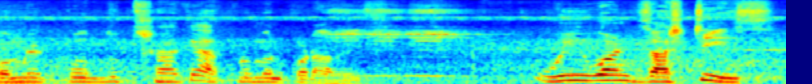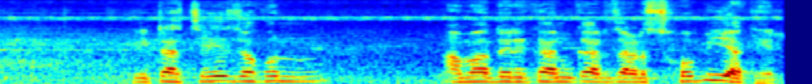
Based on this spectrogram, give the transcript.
কমরেড প্রদ্যুৎ শাহকে আক্রমণ করা হয়েছে। We want justice. এটা চেয়ে যখন আমাদের এখানকার যারা ছবি আঁকেন,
